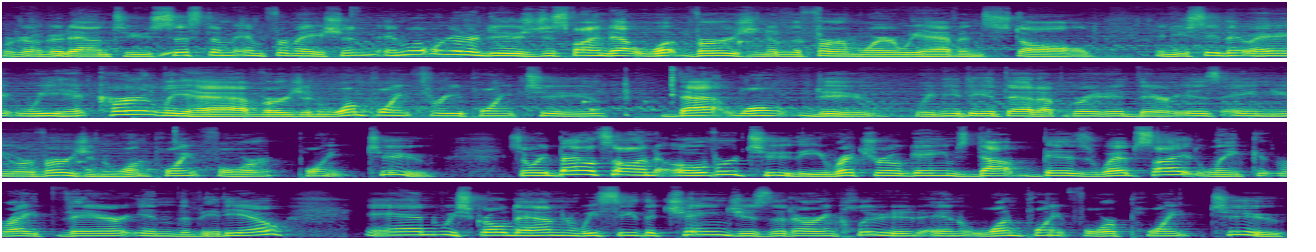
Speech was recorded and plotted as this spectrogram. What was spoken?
We're going to go down to system information. And what we're going to do is just find out what version of the firmware we have installed. And you see that we currently have version 1.3.2. That won't do. We need to get that upgraded. There is a newer version, 1.4.2. So we bounce on over to the retrogames.biz website, link right there in the video. And we scroll down and we see the changes that are included in 1.4.2.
